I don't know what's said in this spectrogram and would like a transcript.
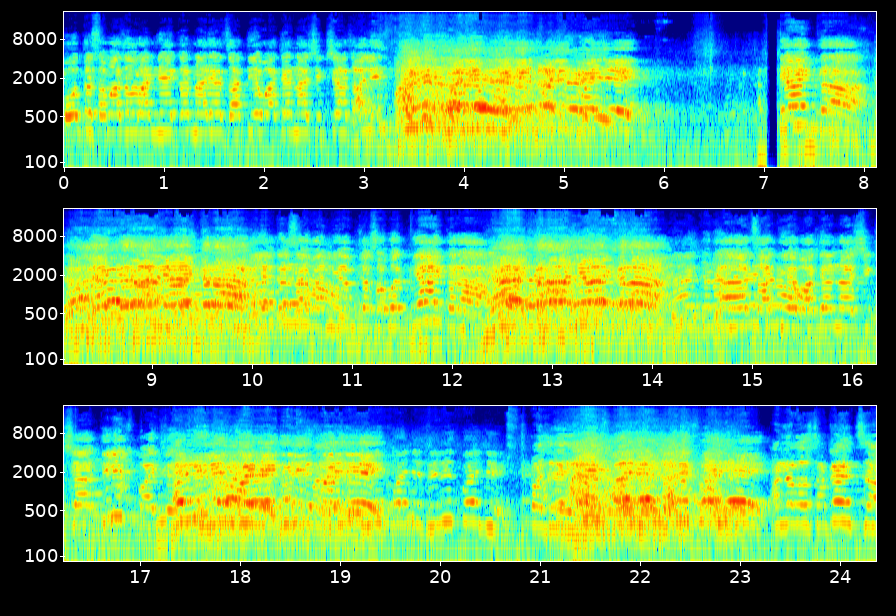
बौद्ध समाजावर अन्याय करणाऱ्या जातीयवाद्यांना शिक्षा झालीच न्याय करा. कलेक्टर साहेबांनी आमच्यासोबत न्याय करा या जातीयवाद्यांना शिक्षा दिलीच पाहिजे. दिलीच पाहिजे अण्णाभाऊ सगळ्यांचा.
